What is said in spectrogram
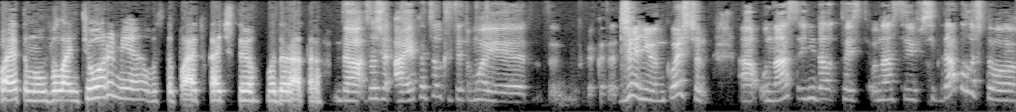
поэтому волонтерами выступают в качестве модераторов. Да, слушай, а я хотела, кстати, это мой как это, genuine question. А у нас и не дал, то есть у нас и всегда было, что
